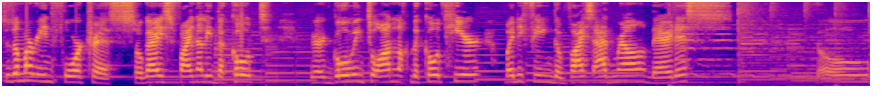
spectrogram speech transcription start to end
to the Marine Fortress. So guys, finally the coat. We're going to unlock the code here by defeating the Vice Admiral. There it is. Go.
